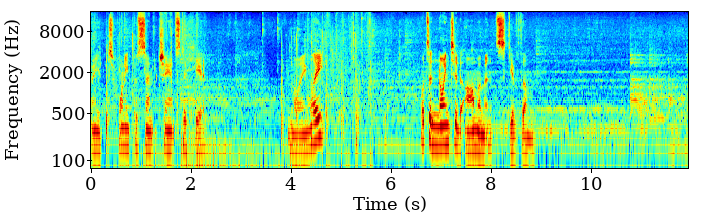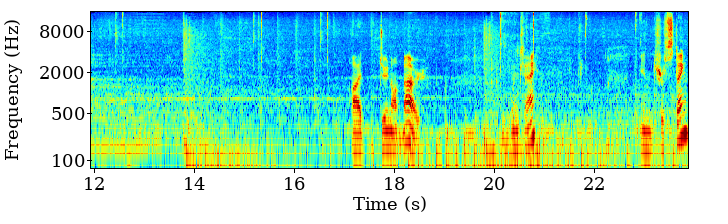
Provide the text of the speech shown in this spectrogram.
Only a 20% chance to hit. Annoyingly. What's anointed armaments give them? I do not know. Okay. Interesting.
